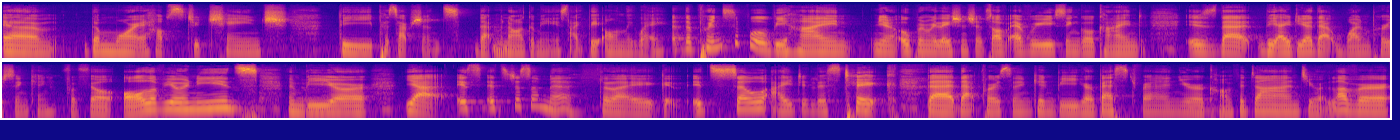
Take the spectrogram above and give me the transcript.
um, the more it helps to change the perceptions that monogamy is like the only way. The principle behind you know open relationships of every single kind is that the idea that one person can fulfill all of your needs and be your yeah it's it's just a myth. Like it's so idealistic that that person can be your best friend your confidant your lover.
